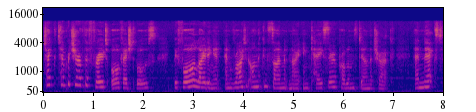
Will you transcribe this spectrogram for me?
Check the temperature of the fruit or vegetables before loading it and write it on the consignment note in case there are problems down the track. And next,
